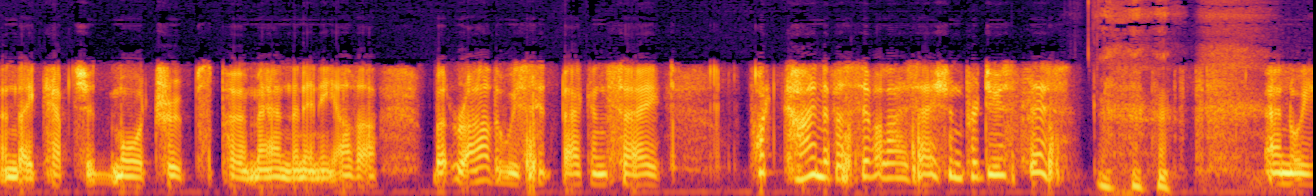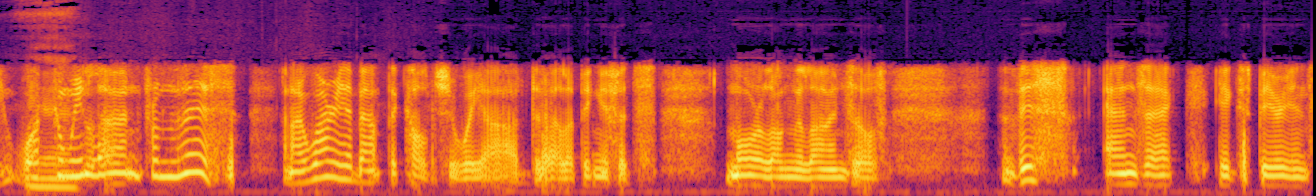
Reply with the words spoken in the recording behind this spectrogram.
and they captured more troops per man than any other, but rather we sit back and say, what kind of a civilization produced this? and we, what Yeah. can we learn from this? And I worry about the culture we are developing if it's more along the lines of this Anzac experience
